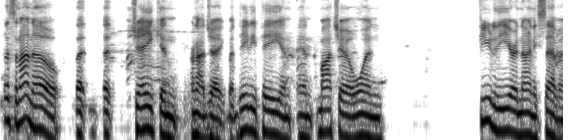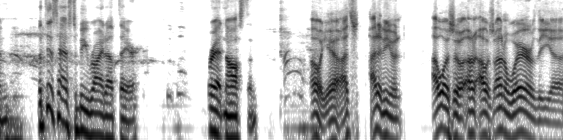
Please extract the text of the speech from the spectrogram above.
Listen, I know that that Jake and or not Jake, but DDP and and Macho won feud of the year in '97, but this has to be right up there. Bret and Austin. Oh yeah, that's I didn't even I was uh, I was unaware of the uh,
